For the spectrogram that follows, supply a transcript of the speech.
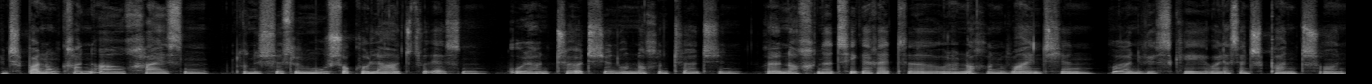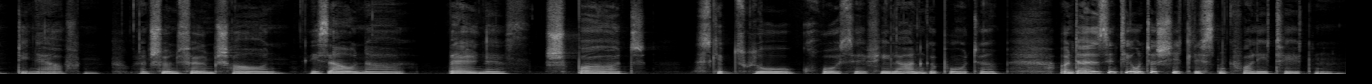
Entspannung kann auch heißen, so eine Schüssel Mousse Schokolade zu essen oder ein Törtchen und noch ein Törtchen oder noch eine Zigarette oder noch ein Weinchen oder ein Whisky, weil das entspannt schon die Nerven. Oder einen schönen Film schauen, die Sauna, Wellness, Sport. Es gibt so große, viele Angebote. Und da sind die unterschiedlichsten Qualitäten.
